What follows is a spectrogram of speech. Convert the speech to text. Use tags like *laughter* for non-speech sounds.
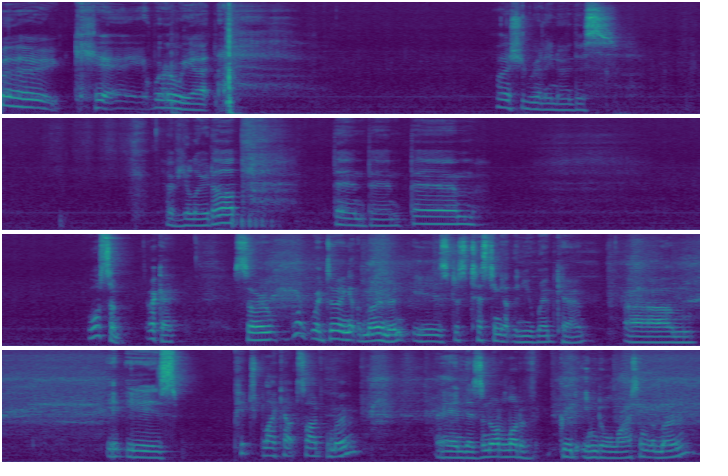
Okay, where are we at? I should really know this. Have you load up? Bam, bam, bam. Awesome. Okay. So what we're doing at the moment is just testing out the new webcam. Um, it is pitch black outside at the moment, and there's not a lot of good indoor lighting at the moment.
